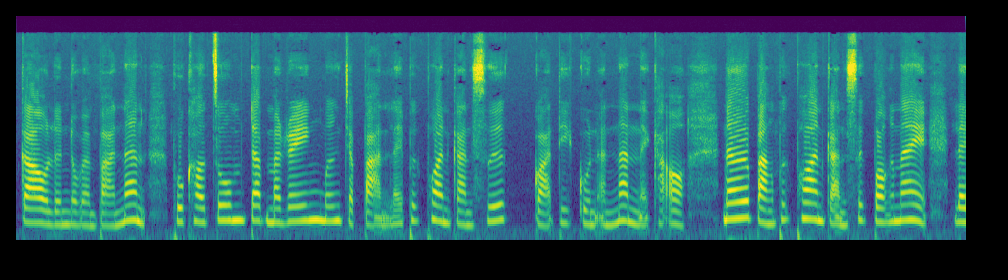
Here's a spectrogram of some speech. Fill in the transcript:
19เดือนโนเวมเบอร์นั่นภูเขาจุ่มดับมะเร็งเมืองญี่ปุ่นและพึกพรการซื้อ กว่าตีกุลอันนั่นนะคะอ๋อเนอปังพึกพรการซึกปอกในและ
